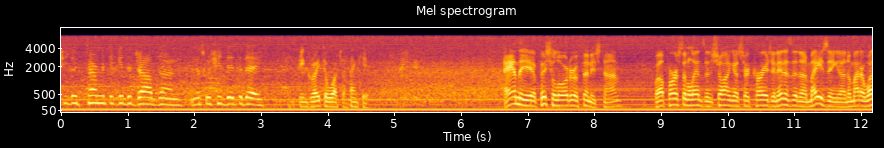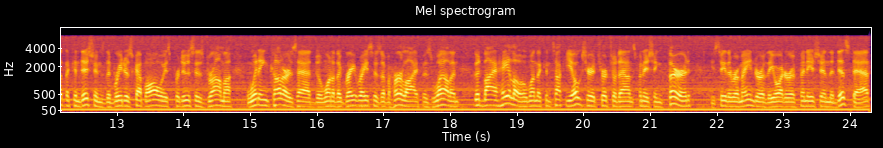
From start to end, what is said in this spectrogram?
She's determined to get the job done, and that's what she did today. It's been great to watch her. Thank you. And the official order of finish, Tom. Well, Personal Ensign showing us her courage, and it is an amazing, uh, no matter what the conditions, the Breeders' Cup always produces drama. Winning Colors had uh, one of the great races of her life as well, and Goodbye Halo, who won the Kentucky Oaks here at Churchill Downs, finishing third. You see the remainder of the order of finish in the distaff.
